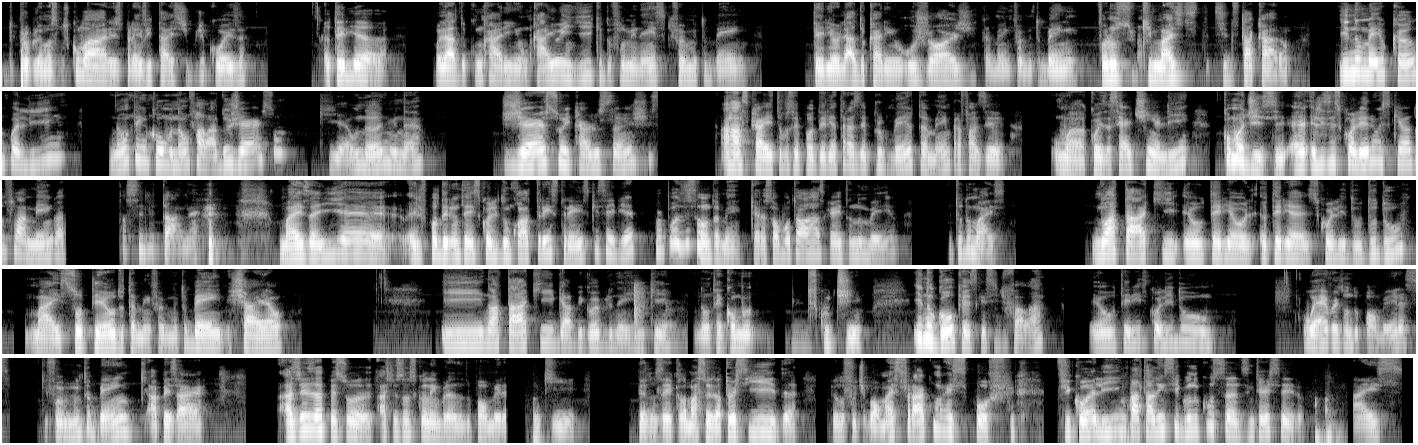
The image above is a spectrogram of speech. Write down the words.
de problemas musculares, para evitar esse tipo de coisa. Eu teria olhado com carinho o Caio Henrique do Fluminense, que foi muito bem. Teria olhado carinho o Jorge também, que foi muito bem. Foram os que mais se destacaram. E no meio-campo ali, não tem como não falar do Gerson, que é unânime, né? Gerson e Carlos Sanches. A Rascaeta você poderia trazer para o meio também, para fazer uma coisa certinha ali. Como eu disse, é, eles escolheram o esquema do Flamengo facilitar, né? Mas aí é, eles poderiam ter escolhido um 4-3-3, que seria por posição também, que era só botar o Arrascaeta no meio e tudo mais. No ataque, eu teria, eu teria escolhido Dudu, mas Soteudo também foi muito bem, Michael. E no ataque, Gabigol e Bruno Henrique, não tem como discutir. E no gol, que eu esqueci de falar, eu teria escolhido o Everton do Palmeiras, que foi muito bem, apesar. Às vezes a pessoa, as pessoas ficam lembrando do Palmeiras que pelas reclamações da torcida, pelo futebol mais fraco, mas, pô, ficou ali empatado em segundo com o Santos, em terceiro. Mas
